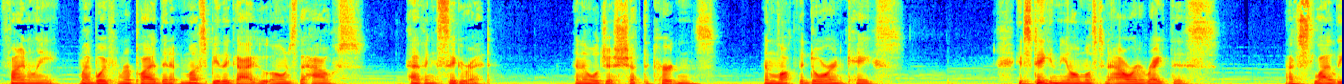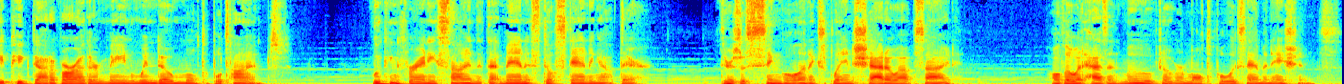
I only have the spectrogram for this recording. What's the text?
Finally, my boyfriend replied that it must be the guy who owns the house, having a cigarette, and that we'll just shut the curtains and lock the door in case. It's taken me almost an hour to write this. I've slyly peeked out of our other main window multiple times, looking for any sign that that man is still standing out there. There's a single unexplained shadow outside, although it hasn't moved over multiple examinations.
